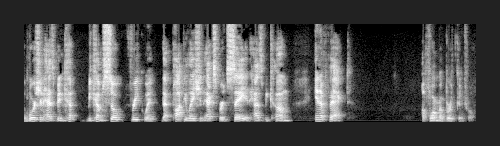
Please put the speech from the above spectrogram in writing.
Abortion has been become so frequent that population experts say it has become, in effect, a form of birth control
